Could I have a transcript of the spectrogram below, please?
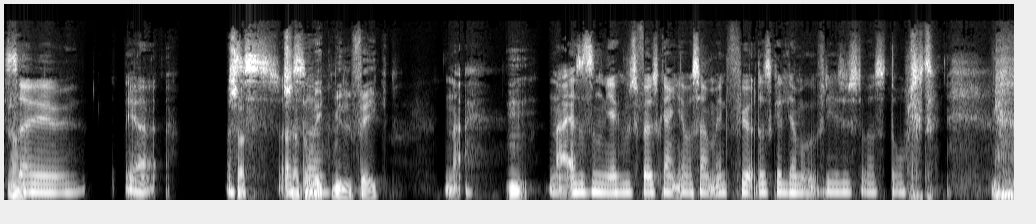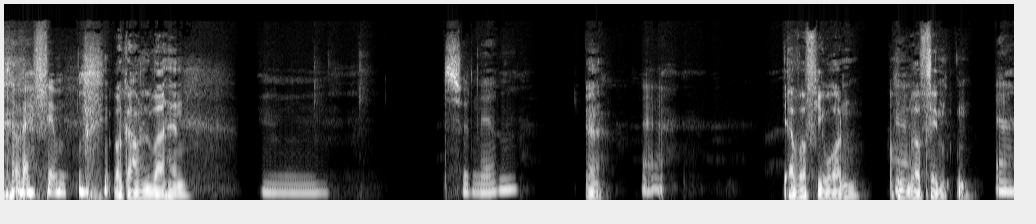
så øh, ja. Og Så, så, så du ikke ville fake? Nej. Mm. Nej, altså sådan, jeg kan huske første gang, jeg var sammen med en fyr, der skældte jeg mig ud, fordi jeg synes, det var så dårligt. der var jeg 15. Hvor gammel var han? Mm, 17-18. Ja. Ja, Jeg var 14, og hun Ja. var 15, ja.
